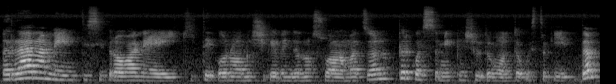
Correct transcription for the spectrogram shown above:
raramente si trova nei kit economici che vendono su Amazon per questo mi è piaciuto molto questo kit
